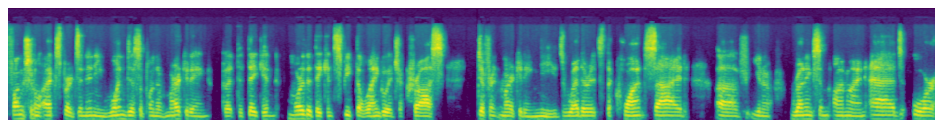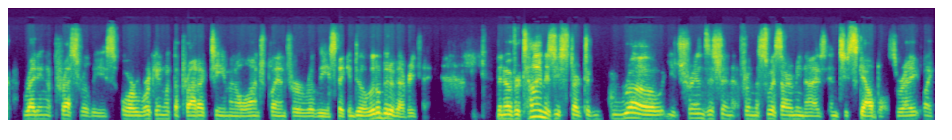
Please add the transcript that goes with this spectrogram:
functional experts in any one discipline of marketing but that they can more that they can speak the language across different marketing needs whether it's the quant side of you know running some online ads or writing a press release or working with the product team and a launch plan for a release. They can do a little bit of everything. Then over time as you start to grow you transition from the swiss army knives into scalpels right? Like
